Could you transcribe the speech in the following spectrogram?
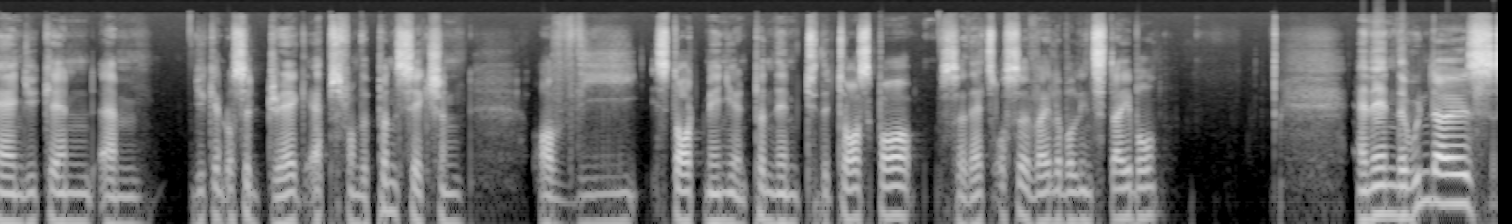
and you can um, you can also drag apps from the pin section of the start menu and pin them to the taskbar. So that's also available in stable. And then the Windows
